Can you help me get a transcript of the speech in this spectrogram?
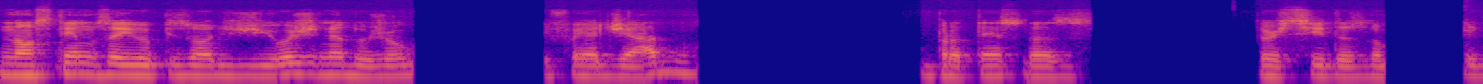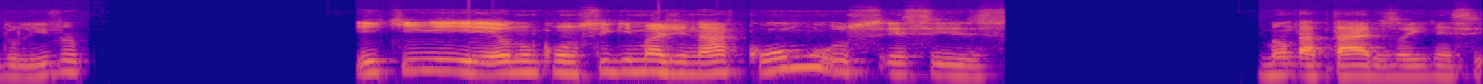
nós temos aí o episódio de hoje, né, do jogo que foi adiado. O protesto das torcidas do do Liverpool. E que eu não consigo imaginar como esses mandatários aí nesse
